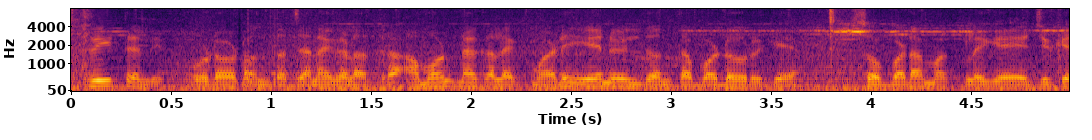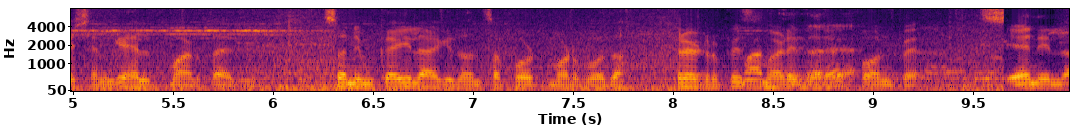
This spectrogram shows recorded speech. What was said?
ಸ್ಟ್ರೀಟಲ್ಲಿ ಓಡಾಡುವಂಥ ಜನಗಳ ಹತ್ರ ಅಮೌಂಟ್ನ ಕಲೆಕ್ಟ್ ಮಾಡಿ ಏನು ಇಲ್ಲದಂಥ ಬಡವರಿಗೆ ಸೊ ಬಡ ಮಕ್ಕಳಿಗೆ ಎಜುಕೇಷನ್ಗೆ ಹೆಲ್ಪ್ ಮಾಡ್ತಾ ಇದ್ದೀವಿ. ಸೊ ನಿಮ್ಮ ಕೈಲಾಗಿದ್ದು ಒಂದು ಸಪೋರ್ಟ್ ಮಾಡ್ಬೋದಾ? ಹಂಡ್ರೆಡ್ ರುಪೀಸ್ ಮಾಡಿದ್ದಾರೆ ಫೋನ್ಪೇ ಏನಿಲ್ಲ.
